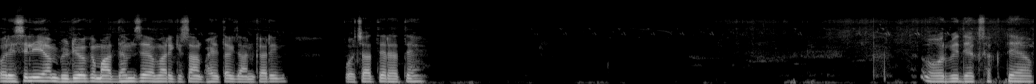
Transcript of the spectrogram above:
और इसलिए हम वीडियो के माध्यम से हमारे किसान भाई तक जानकारी पहुंचाते रहते हैं। और भी देख सकते हैं आप,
